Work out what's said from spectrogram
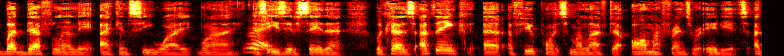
but definitely I can see why why it's Right. easy to say that because I think at a few points in my life that all my friends were idiots. I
